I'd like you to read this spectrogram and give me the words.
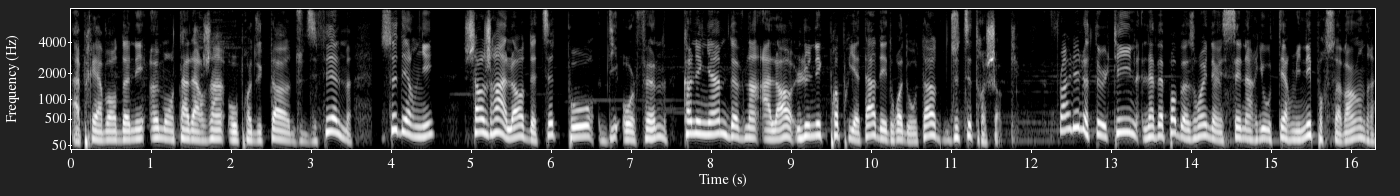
Après avoir donné un montant d'argent au producteur du film, ce dernier changera alors de titre pour The Orphan, Cunningham devenant alors l'unique propriétaire des droits d'auteur du titre choc. Friday the 13 n'avait pas besoin d'un scénario terminé pour se vendre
